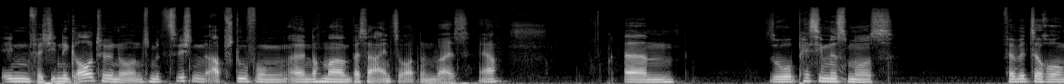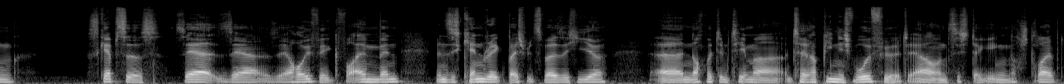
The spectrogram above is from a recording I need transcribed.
in verschiedene Grautöne und mit Zwischenabstufungen äh, nochmal besser einzuordnen weiß. Ja? Ähm, so Pessimismus, Verbitterung, Skepsis, sehr, sehr, sehr häufig. Vor allem, wenn, wenn sich Kendrick beispielsweise hier äh, noch mit dem Thema Therapie nicht wohlfühlt, ja, und sich dagegen noch sträubt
